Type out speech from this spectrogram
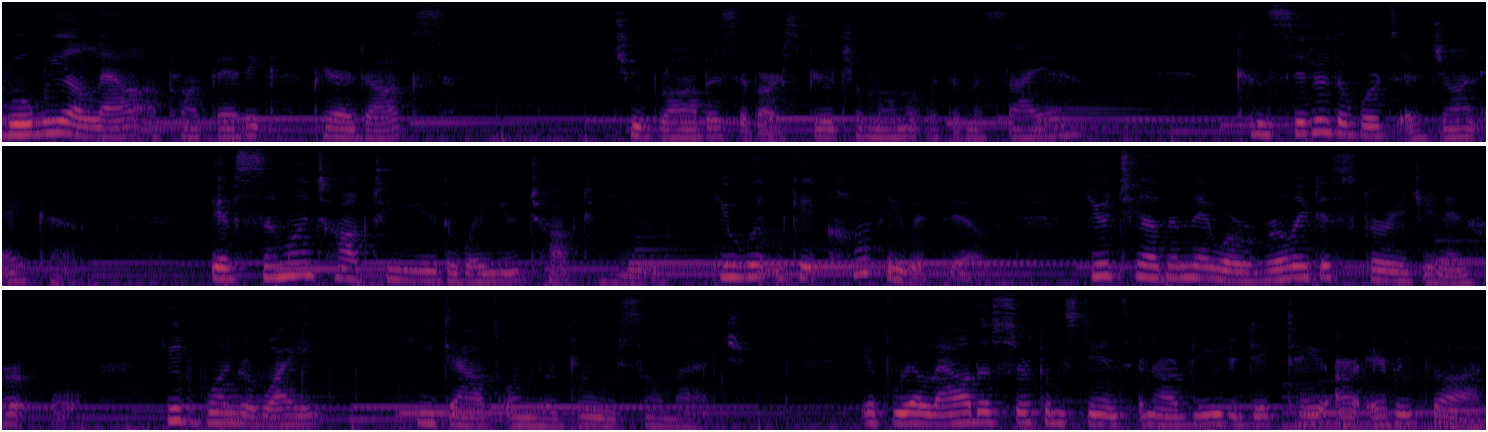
Will we allow a prophetic paradox to rob us of our spiritual moment with the Messiah? Consider the words of Jon Acuff. If someone talked to you the way you talk to you, you wouldn't get coffee with them. You'd tell them they were really discouraging and hurtful you'd wonder why he doubts on your dreams so much. If we allow the circumstance and our view to dictate our every thought,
